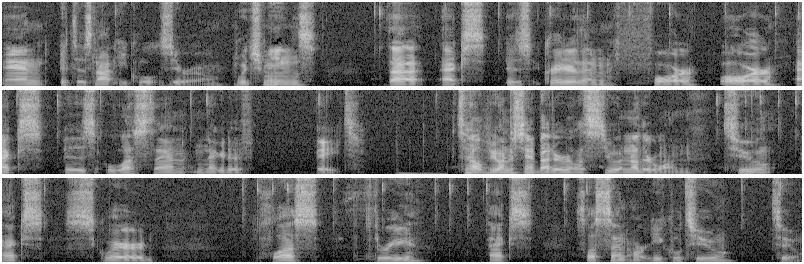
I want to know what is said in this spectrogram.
and it does not equal 0, which means that x is greater than 4 or x is less than negative 8. To help you understand better, let's do another one. 2x squared plus 3x is less than or equal to 2.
